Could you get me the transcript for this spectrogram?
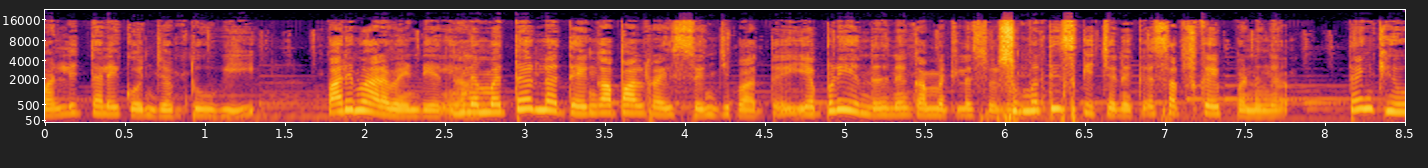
மல்லித்தலை கொஞ்சம் தூவி பரிமாற வேண்டியது இந்த மெத்தடில் தேங்காய் பால் ரைஸ் செஞ்சு பார்த்து எப்படி இருந்ததுன்னு கமெண்ட்டில் சொல்லு சுமதிஸ் கிச்சனுக்கு சப்ஸ்கிரைப் பண்ணுங்கள் தேங்க்யூ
